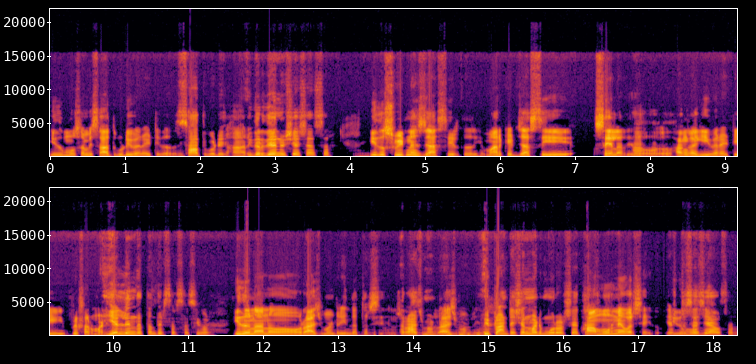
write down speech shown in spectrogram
ಇದು ಮೋಸಂಬಿ ಸಾತ್ಗುಡಿ ವೆರೈಟಿ ಅದ್ರಿ. ಸಾತ್ಗುಡಿ. ಹಾ ರೀ. ಇದ್ರದ್ದೇನ್ ವಿಶೇಷ ಸರ್? ಇದು ಸ್ವೀಟ್ನೆಸ್ ಜಾಸ್ತಿ ಇರ್ತದ್ರಿ. ಮಾರ್ಕೆಟ್ ಜಾಸ್ತಿ ಸೇಲ್ ಅದ ಇದು. ಹಾ, ಹಾ, ಹಾ. ಹಂಗಾಗಿ ಈ ವೆರೈಟಿ ಪ್ರಿಫರ್ ಮಾಡಿ ಎಲ್ಲಿಂದ ತಂದಿರಿ ಸರ್ ಸಸಿಗಳು? ಇದು ನಾನು ರಾಜಮಂಡ್ರಿಯಿಂದ ತರಿಸಿದ್ದೀನಿ ರಾಜಮಂಡ್ರಿ. ರಾಜಮಂಡ್ರಿ ಈ ಪ್ಲಾಂಟೇಶನ್ ಮಾಡಿ ಮೂರ್ ವರ್ಷ ಆಯ್ತು ಹಾ ಮೂರನೇ ವರ್ಷ ಇದು. ಎಷ್ಟು ಇದು ಸಸಿ ಮೂರ್ನೇ- ಯಾವ ಸರ್?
